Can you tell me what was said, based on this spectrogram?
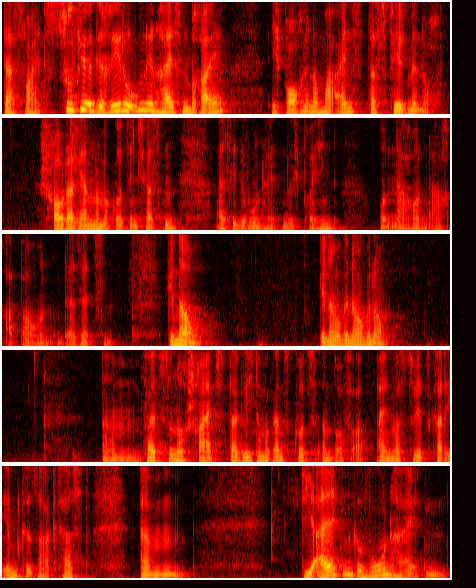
das war jetzt zu viel Gerede um den heißen Brei. Ich brauche hier nochmal eins, das fehlt mir noch. Schau da gerne nochmal kurz in die Tasten. Alte Gewohnheiten durchbrechen und nach und nach abbauen und ersetzen. Genau. Genau, genau, genau. Ähm, falls du noch schreibst, da gehe ich nochmal ganz kurz ähm, darauf ein, was du jetzt gerade eben gesagt hast. Ähm, die alten Gewohnheiten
